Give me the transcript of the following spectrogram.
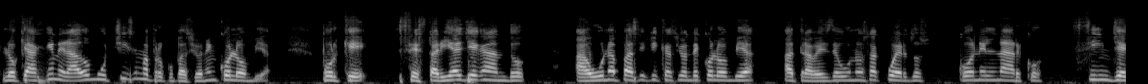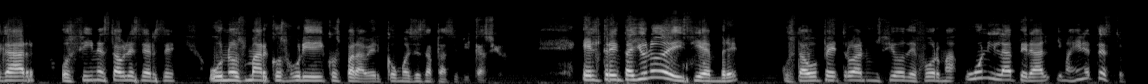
lo que ha generado muchísima preocupación en Colombia porque se estaría llegando a una pacificación de Colombia a través de unos acuerdos con el narco sin llegar o sin establecerse unos marcos jurídicos para ver cómo es esa pacificación. El 31 de diciembre, Gustavo Petro anunció de forma unilateral, imagínate esto,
